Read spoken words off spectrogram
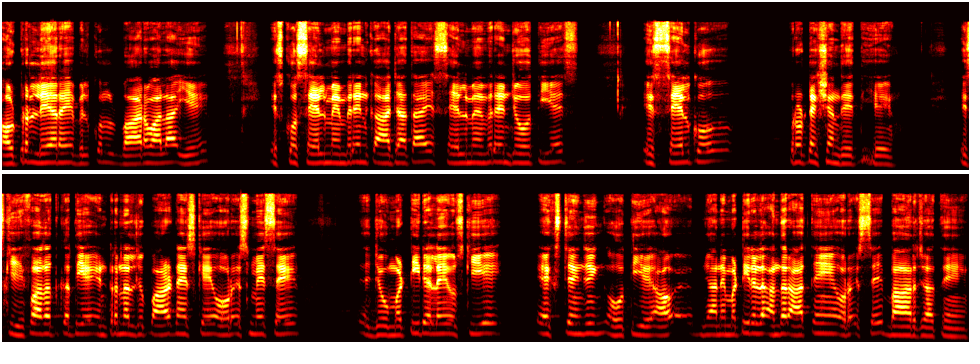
आउटर लेयर है, बिल्कुल बाहर वाला, ये इसको सेल मेम्ब्रेन कहा जाता है। सेल मेम्ब्रेन जो होती है, इस सेल को प्रोटेक्शन देती है। इसकी हिफाजत करती है इंटरनल जो पार्ट हैं इसके, और इसमें से जो मटेरियल है उसकी एक्सचेंजिंग होती है। यानी मटेरियल अंदर आते हैं और इससे बाहर जाते हैं।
